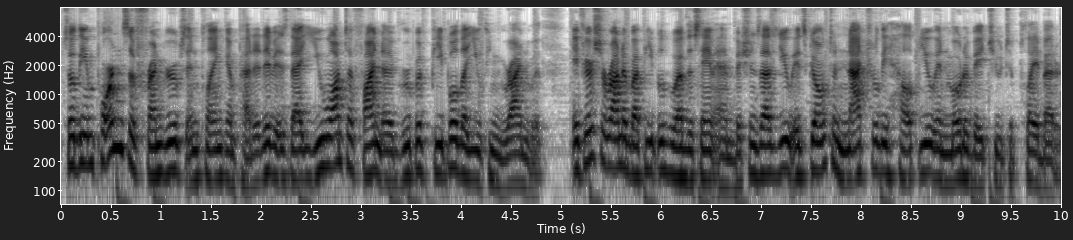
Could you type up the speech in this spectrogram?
So the importance of friend groups in playing competitive is that you want to find a group of people that you can grind with. If you're surrounded by people who have the same ambitions as you, it's going to naturally help you and motivate you to play better.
